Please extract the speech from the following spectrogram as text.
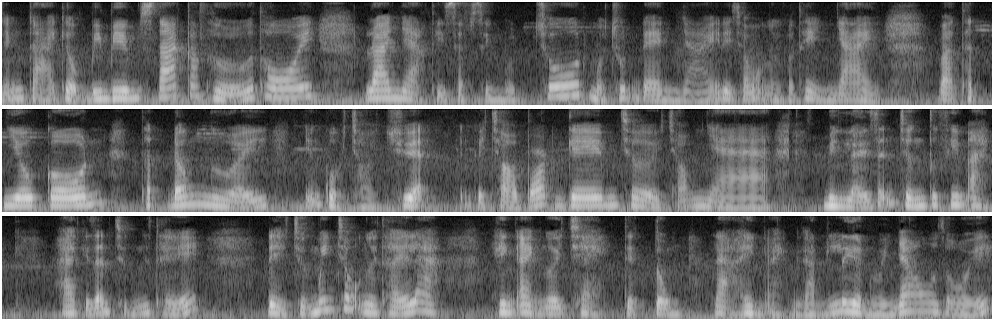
những cái kiểu bim bim snack các thứ thôi. Loa nhạc thì sập sình một chút một chút đèn nháy để cho mọi người có thể nhảy. Và thật nhiều côn, thật đông người, những cuộc trò chuyện, những cái trò board game chơi ở trong nhà. Mình lấy dẫn chứng từ phim ảnh, hai cái dẫn chứng như thế, để chứng minh cho mọi người thấy là hình ảnh người trẻ tiệc tùng là hình ảnh gắn liền với nhau rồi ấy.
